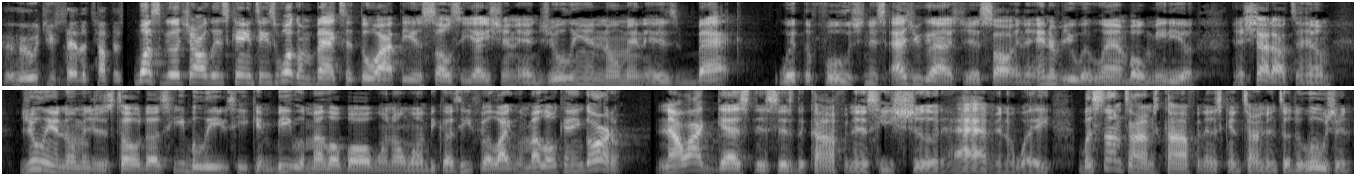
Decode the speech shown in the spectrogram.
Who would you say the toughest? What's good, Charlie's King Tise? Welcome back to Throughout the Association, and Julian Newman is back with the foolishness. As you guys just saw in the interview with Lambo Media, and shout out to him, Julian Newman just told us he believes he can beat LaMelo Ball one on one because he feel like LaMelo can't guard him. Now, I guess this is the confidence he should have in a way, but sometimes confidence can turn into delusion,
